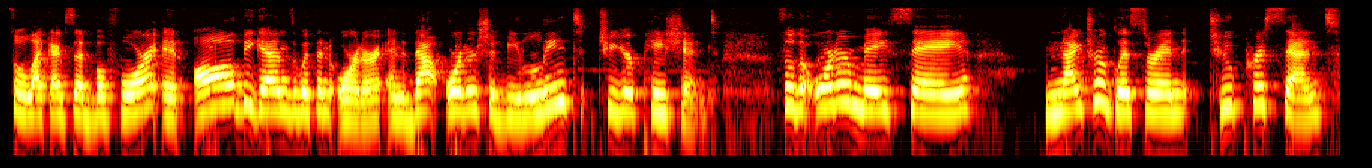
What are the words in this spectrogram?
So like I've said before, it all begins with an order and that order should be linked to your patient. So the order may say nitroglycerin 2%,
